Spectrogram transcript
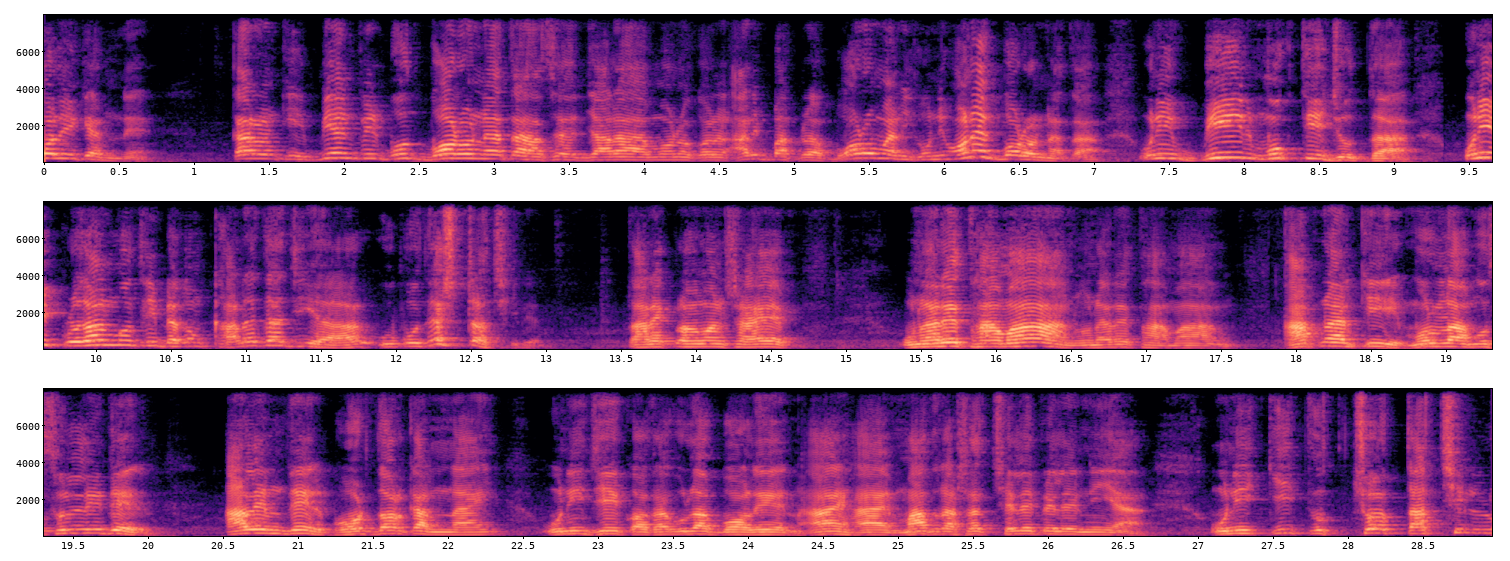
বলি কেমনে? কারণ কি? বিএনপির বহুত বড় নেতা আছে যারা মনে করেন আরিফ বাপরা বড় মানিক, উনি অনেক বড় নেতা। উনি বীর মুক্তিযোদ্ধা। উনি প্রধানমন্ত্রী বেগম খালেদা জিয়ার উপদেষ্টা ছিলেন। তারেক রহমান সাহেব, উনারে থামান উনারে থামান। আপনার কি মোল্লা মুসল্লিদের, আলেমদের ভোট দরকার নাই? উনি যে কথাগুলা বলেন আয় হায়, মাদ্রাসার ছেলে পেলে নিয়া। উনি কি তুচ্ছ তাচ্ছিল্য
